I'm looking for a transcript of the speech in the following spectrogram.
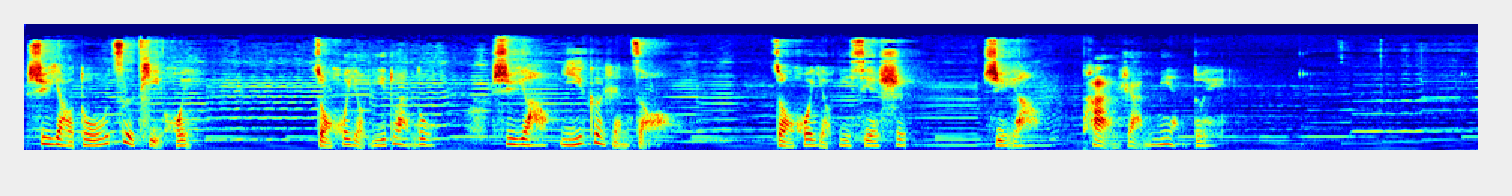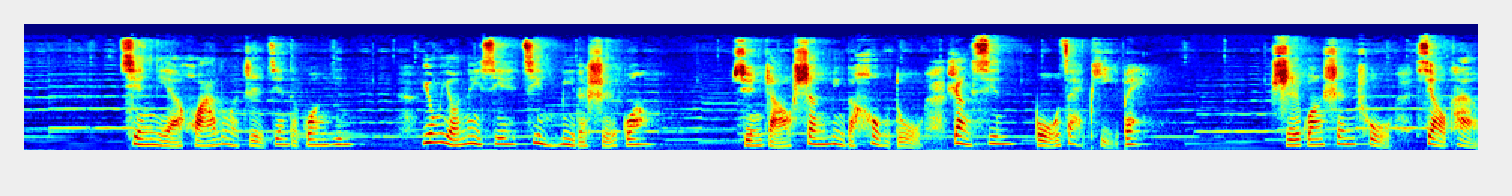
需要独自体会，总会有一段路需要一个人走，总会有一些事需要坦然面对。轻捻滑落指尖的光阴，拥有那些静谧的时光，寻找生命的厚度，让心不再疲惫。时光深处，笑看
